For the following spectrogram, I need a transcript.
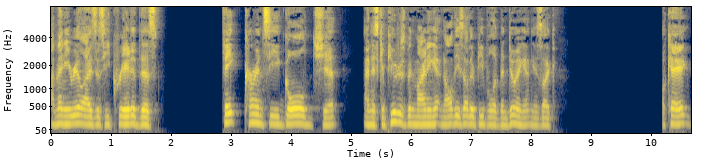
And then he realizes he created this fake currency gold shit, and his computer's been mining it, and all these other people have been doing it. And he's like, "Okay,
